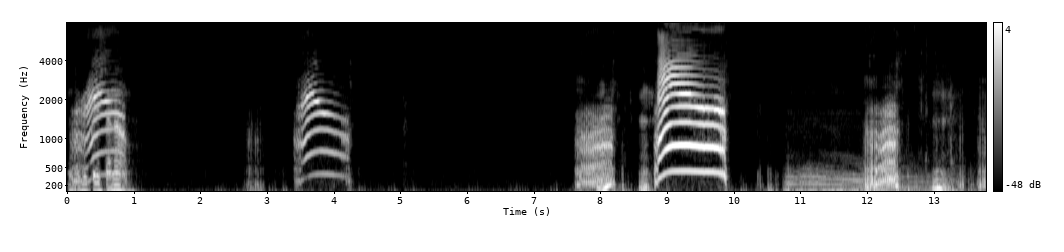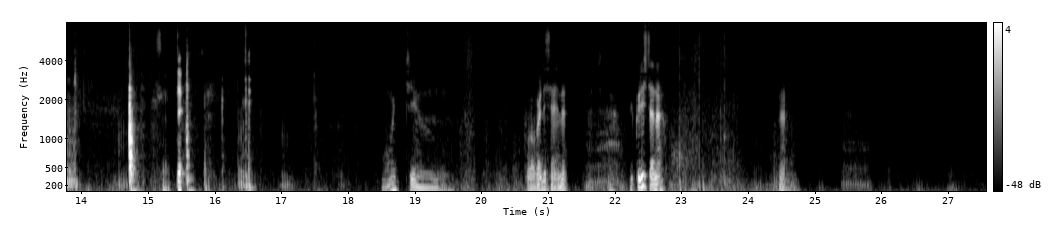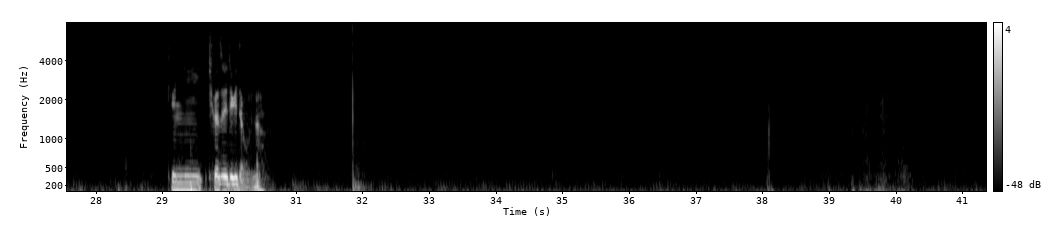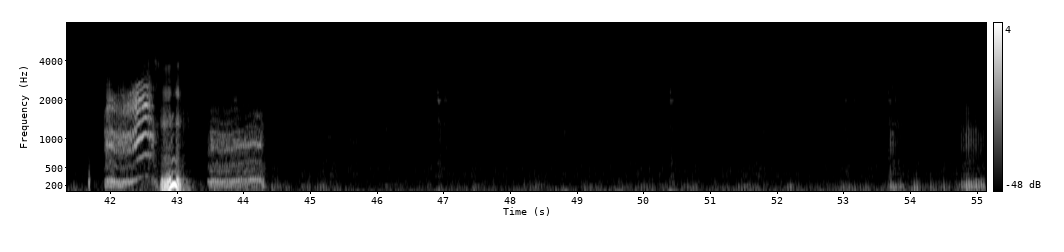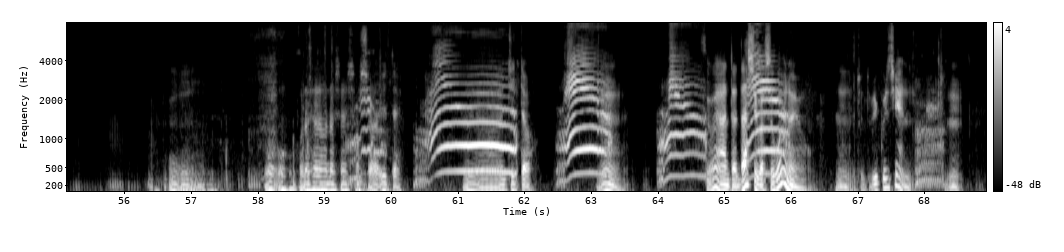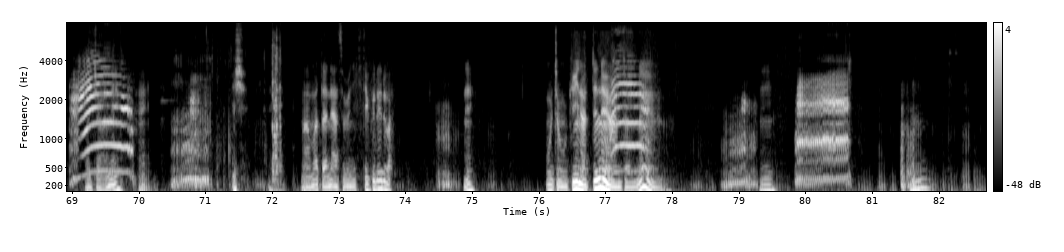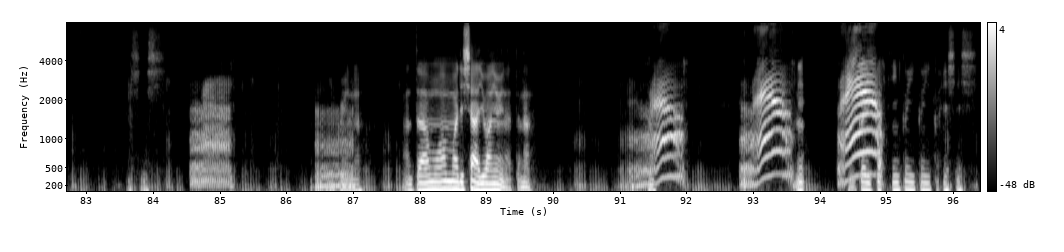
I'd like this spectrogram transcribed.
ょっとびっくりしたな。うん。そうやって。おっちゅん怖がりしたんやな。びっくりしたな。急に近づいてきたもんな。うん。ほらほらほら言って。うんちっと。うん。すごいあんたダッシュがすごいのよ。ねちょっとびっくりしやんうん。あちゃんはねはい。よし。まあまたね遊びに来てくれるわ。ね。おちゃんも気になってんのよあんたね。うん。よしよし。たはもうあんまりシャー言わんようになったな。ね。いい子いい子、いい子いい子いい子。よしよし。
